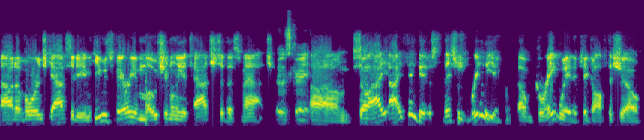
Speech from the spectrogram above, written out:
out of Orange Cassidy, and he was very emotionally attached to this match. It was great. Um, so I, I think this this was really a, a great way to kick off the show.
